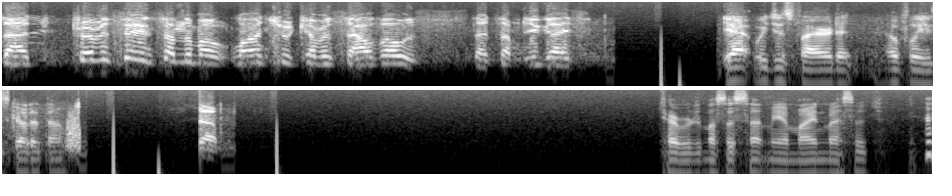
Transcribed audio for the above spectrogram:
That Trevor's saying something about launch recover salvo. Is that something to you guys? Yeah, we just fired it. Hopefully he's got it though. Yeah. Trevor must have sent me a mind message.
